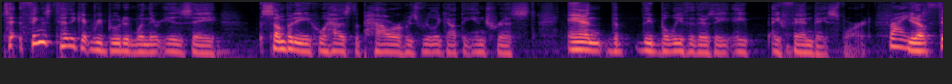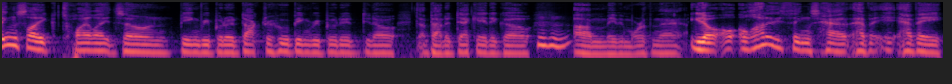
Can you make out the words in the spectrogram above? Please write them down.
t- things tend to get rebooted when there is a somebody who has the power, who's really got the interest, and the the belief that there's a, a, a fan base for it. Right. You know, things like Twilight Zone being rebooted, Doctor Who being rebooted, you know, about a decade ago, um, maybe more than that. You know, a, a lot of these things have have a, have a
